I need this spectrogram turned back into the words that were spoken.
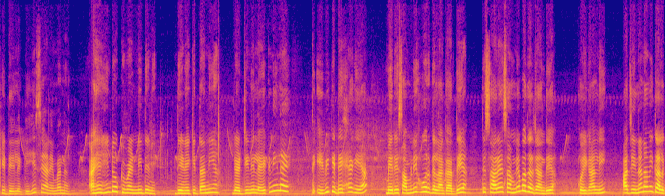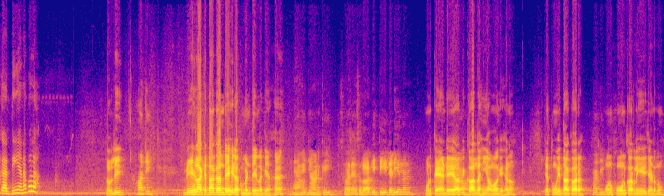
ਕਿੱਡੇ ਲੱਗੇ ਹੀ ਸਿਆਣੇ ਬਣਨ। ਅਸੀਂ ਹੀ ਡਾਕੂਮੈਂਟ ਨਹੀਂ ਦੇਣੇ। ਦੇਣੇ ਕਿੱਦਾਂ ਨਹੀਂ ਆ? ਡੈਡ ਜੀ ਨੇ ਲਏ ਕਿ ਨਹੀਂ ਲਏ? ਤੇ ਇਹ ਵੀ ਕਿੱਡੇ ਹੈਗੇ ਆ? ਮੇਰੇ ਸਾਹਮਣੇ ਹੋਰ ਗੱਲਾਂ ਕਰਦੇ ਆ। ਤੇ ਸਾਰਿਆਂ ਸਾਹਮਣੇ ਬਦਲ ਜਾਂਦੇ ਆ। ਕੋਈ ਗੱਲ ਨਹੀਂ ਅੱਜ ਇਹਨਾਂ ਨਾਲ ਵੀ ਗੱਲ ਕਰਦੀ ਆ ਨਾ ਭਲਾ। ਲਵਲੀ ਹਾਂਜੀ। ਵੇਖ ਲੈ ਕਿੱਦਾਂ ਕਰਨ ਦੇ ਇਹ ਡਾਕੂਮੈਂਟ ਦੇਣ ਲੱਗਿਆ ਹੈ? ਐਵੇਂ ਜਾਣ ਕੇ ਹੀ ਸਾਰਿਆਂ ਸਲਾਹ ਕੀਤੀ ਸੀ ਡੈਡੀ ਉਹਨਾਂ ਨੇ। ਹੁਣ ਕਹਿਣ ਦੇ ਆ ਵੀ ਕੱਲ ਅਸੀਂ ਆਵਾਂਗੇ ਹੈਨਾ? ਤੇ ਤੂੰ ਇਦਾਂ ਕਰ ਹਾਂਜੀ। ਉਹਨੂੰ ਫੋਨ ਕਰ ਲਈ ਏਜੰਟ ਨੂੰ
